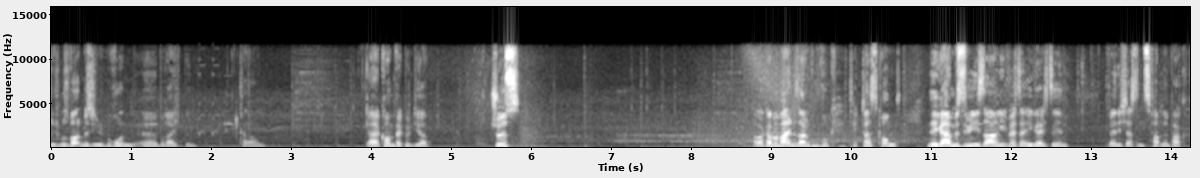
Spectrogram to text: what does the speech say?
Ich muss warten, bis ich im roten äh, Bereich bin. Keine Ahnung. Geil, komm, weg mit dir. Tschüss. Aber kann man mal eine sagen, wo Tektas kommt? Ne, egal, müssen wir nicht sagen. Ich werde ja eh gleich sehen, wenn ich das ins Thumbnail pack.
